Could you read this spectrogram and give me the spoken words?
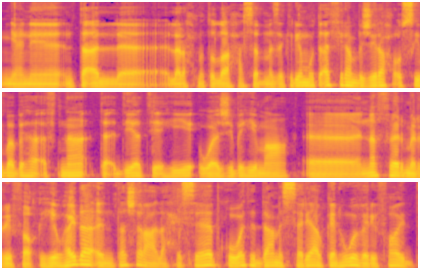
يعني انتقل آه لرحمة الله حسب مذاكيره متأثرا بجراح أصيب بها أثناء تأديته واجبه مع آه نفر من رفاقه. وهيدا انتشر على حساب قوات الدعم السريع وكان هو فيريفايد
